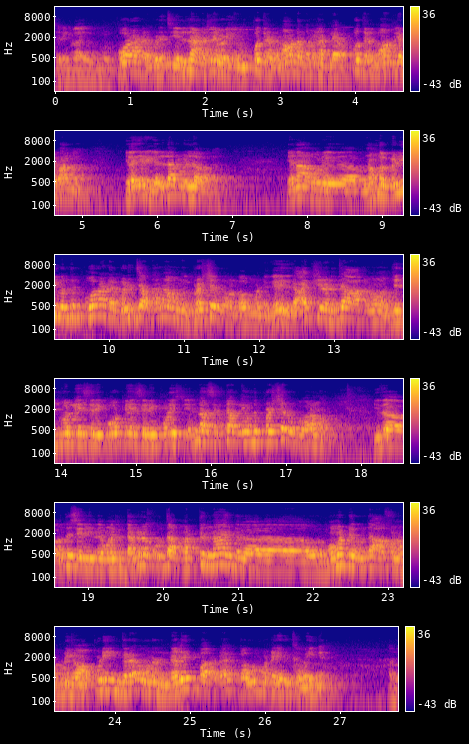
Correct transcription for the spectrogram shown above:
சரிங்களா? இதுக்கு ஒரு போராட்டம் வெடிச்சு எல்லா இடத்துலையும் வெடிக்கும் முப்பத்தி ரெண்டு மாவட்டம் தமிழ்நாட்டில் முப்பத்தி ரெண்டு மாவட்டத்திலே வாங்க. இளைஞர்கள் எல்லாரும் வெளில வாங்க. ஏன்னா ஒரு நம்ம வெளி வந்து போராட்டம் வெடிச்சா தானே அவங்களுக்கு ப்ரெஷர் வரும் கவர்மெண்ட்டுக்கு இதுக்கு ஆக்ஷன் எடுத்தே ஆகணும். ஜட்ஜ் போர்ட்லேயும் சரி கோர்ட்லேயும் சரி போலீஸ் எல்லா செக்டார்லேயும் வந்து ப்ரெஷர் வரணும். இதை வந்து சரி இந்த உனக்கு தண்டனை கொடுத்தா மட்டும்தான் இந்த ஒரு மொமெண்ட்டை வந்து ஆஃப் பண்ண முடியும் அப்படிங்கிற ஒரு நிலைப்பாடை கவர்மெண்ட்டை எடுக்க வைங்க. அது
